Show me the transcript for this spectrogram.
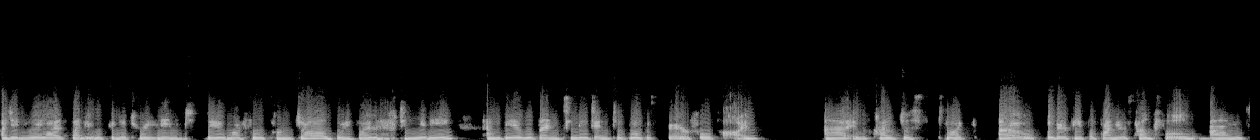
I didn't realize that it was going to turn into my full time job once I left uni and be able then to lead into blogosphere full time. Uh, it was kind of just like, oh, other people find this helpful. And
